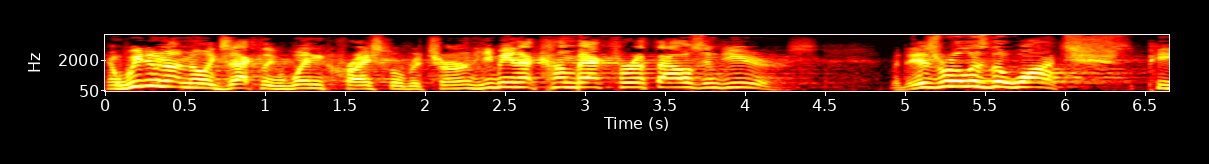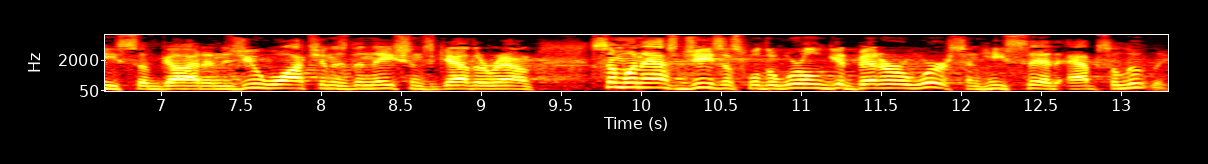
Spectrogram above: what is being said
And we do not know exactly when Christ will return. He may not come back for a thousand years. But Israel is the watch piece of God, and as you watch and as the nations gather around, someone asked Jesus, will the world get better or worse? And he said, absolutely.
